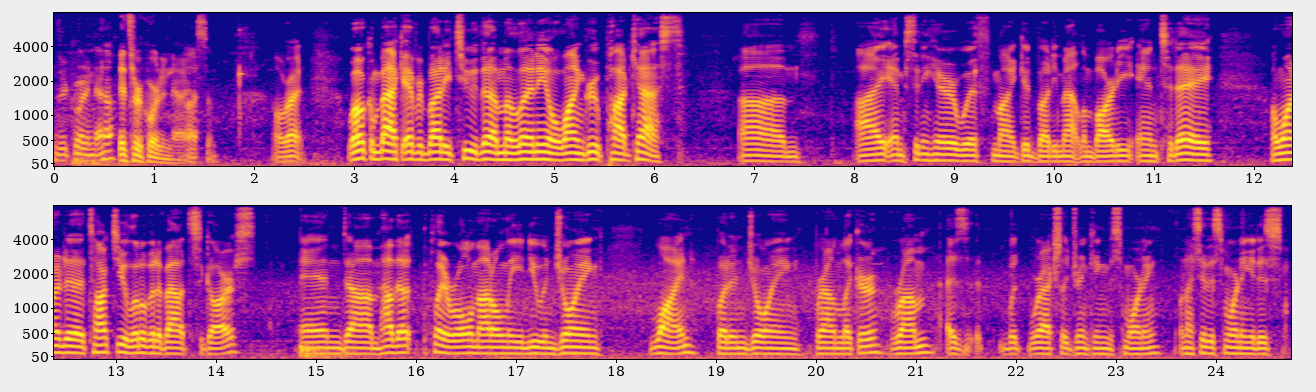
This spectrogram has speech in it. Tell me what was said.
Is it recording now? It's recording now. Awesome. All right. Welcome back, everybody, to the Millennial Wine Group podcast. Um, I am sitting here with my good buddy Matt Lombardi, and today I wanted to talk to you a little bit about cigars and um, how that play a role not only in you enjoying wine, but enjoying brown liquor, rum, as what we're actually drinking this morning. When I say this morning, it is,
